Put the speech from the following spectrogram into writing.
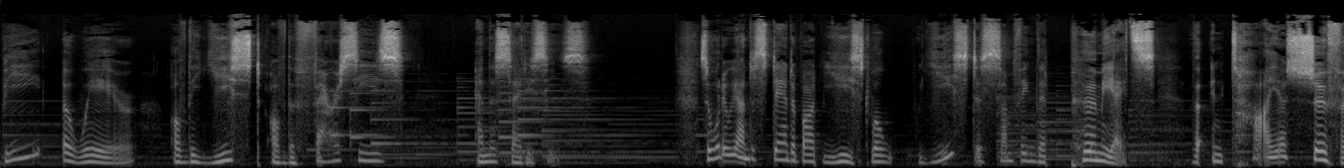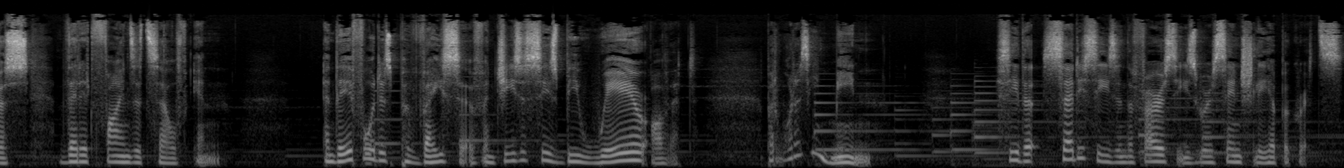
be aware of the yeast of the Pharisees and the Sadducees. So, what do we understand about yeast? Well, yeast is something that permeates the entire surface that it finds itself in. And therefore, it is pervasive. And Jesus says, Beware of it. But what does he mean? See, the Sadducees and the Pharisees were essentially hypocrites.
